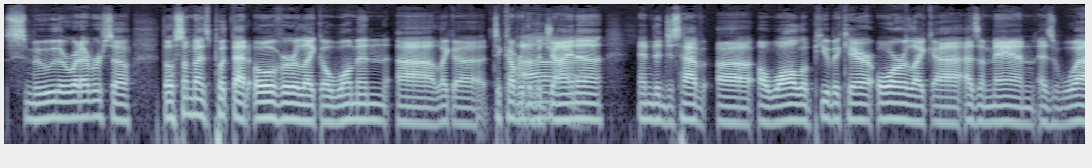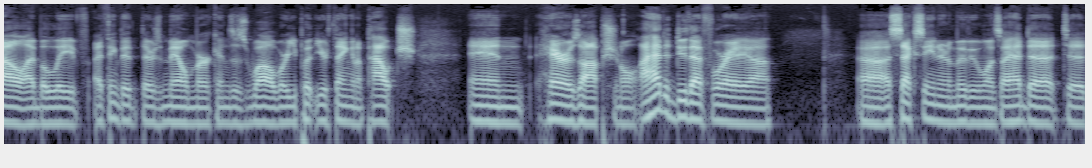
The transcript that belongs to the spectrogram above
smooth or whatever. So they'll sometimes put that over like a woman uh like a to cover the Ah. vagina and then just have a, a wall of pubic hair or like uh, as a man as well, I believe. I think that there's male merkins as well where you put your thing in a pouch and hair is optional. I had to do that for a uh, uh, a sex scene in a movie once. I had to to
